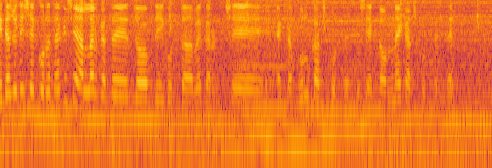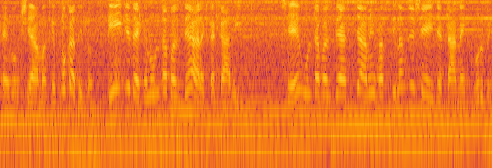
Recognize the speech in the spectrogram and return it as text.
এটা যদি সে করে থাকে, সে আল্লাহর কাছে জবাবদিহি করতে হবে, কারণ সে একটা ভুল কাজ করতেছে, সে একটা অন্যায় কাজ করতেছে, এবং সে আমাকে ধোকা দিল। এই যে দেখেন, উল্টা পাশ দিয়ে আর একটা গাড়ি, সে উল্টা পাশ দিয়ে আসছে। আমি ভাবছিলাম যে সে এই যে ডানে ঘুরবে।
